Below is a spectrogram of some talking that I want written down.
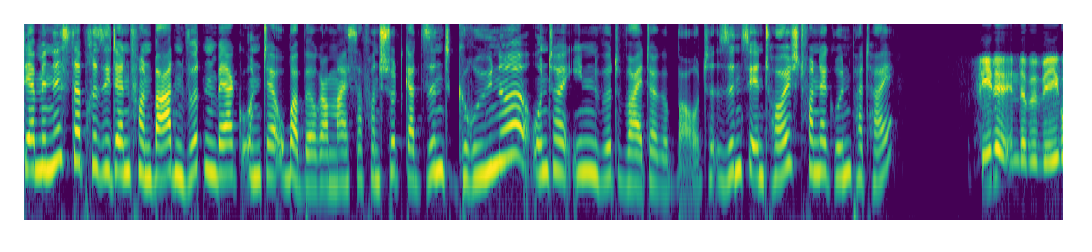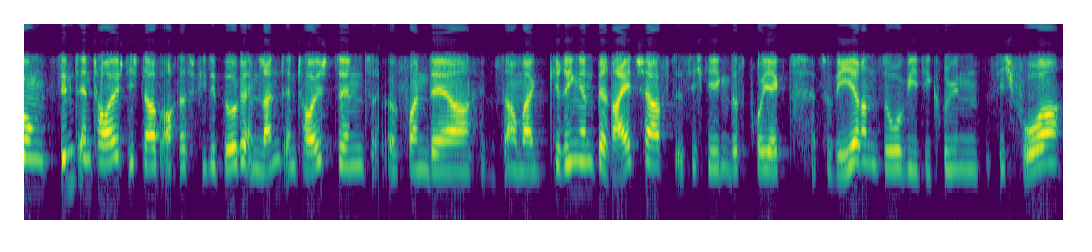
Der Ministerpräsident von Baden-Württemberg und der Oberbürgermeister von Stuttgart sind Grüne. Unter ihnen wird weitergebaut. Sind Sie enttäuscht von der Grünen Partei? Viele in der Bewegung sind enttäuscht. Ich glaube auch, dass viele Bürger im Land enttäuscht sind äh, von der sagen wir mal, geringen Bereitschaft, sich gegen das Projekt zu wehren, so wie die Grünen sich vor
